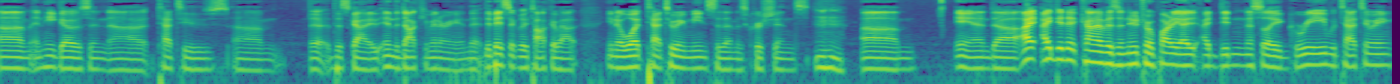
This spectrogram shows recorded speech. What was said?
um, and he goes and uh, tattoos um, uh, this guy in the documentary, and they, they basically talk about you know what tattooing means to them as Christians. Mm-hmm. Um, and uh, I, I did it kind of as a neutral party. I, I didn't necessarily agree with tattooing,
